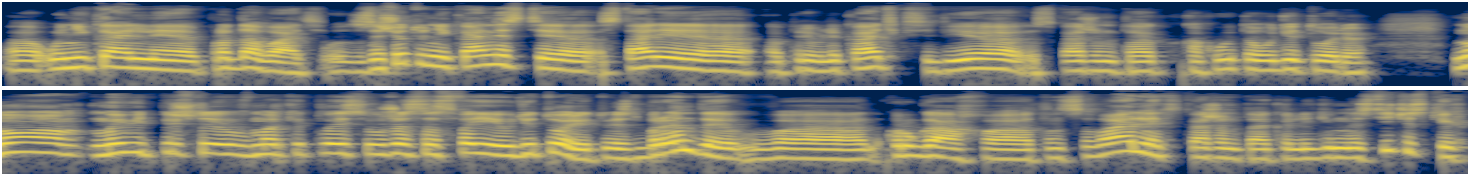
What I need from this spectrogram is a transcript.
э, уникальные продавать. За счет уникальности стали привлекать к себе, скажем так, какую-то аудиторию. Но мы ведь пришли в маркетплейсе уже со своей аудиторией, то есть бренды в кругах э, танцевальных, скажем так, или гимнастических, э,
